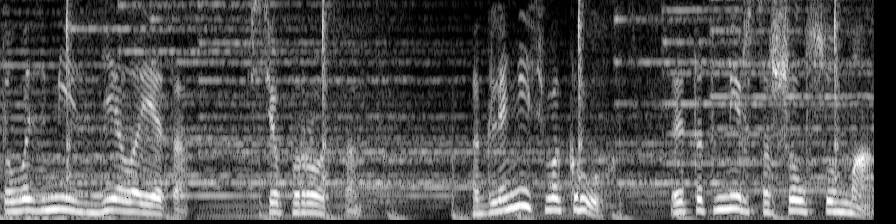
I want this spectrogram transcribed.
то возьми и сделай это. Все просто. Оглянись вокруг. Этот мир сошел с ума.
